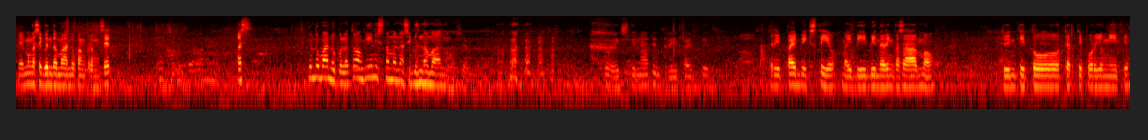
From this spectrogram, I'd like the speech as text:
May mga segunda mano kang crankset? Yeah, siguro naman. As, segunda mano pala to. Ang kinis naman ng segunda mano. Oh, siyempre. Ito, XT natin, 3.5 din. 3.5 XT oh. May BB na rin kasama oh. 20 to 34 yung ngipin.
